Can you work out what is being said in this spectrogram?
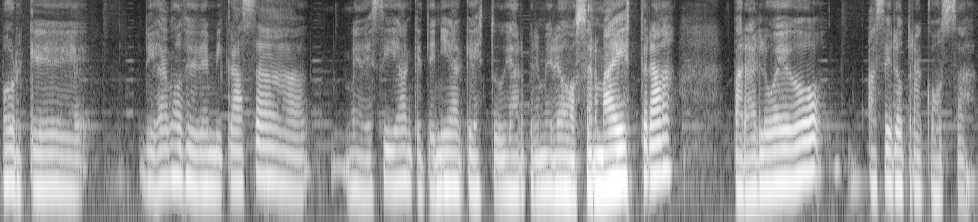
Porque, digamos, desde mi casa me decían que tenía que estudiar primero ser maestra para luego hacer otra cosa.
